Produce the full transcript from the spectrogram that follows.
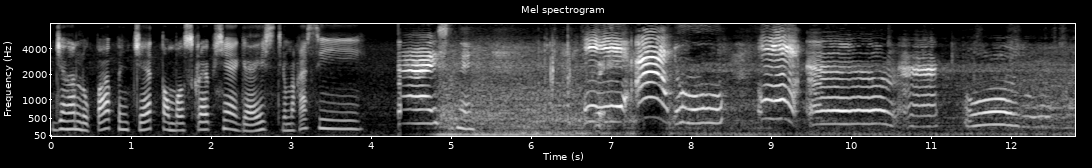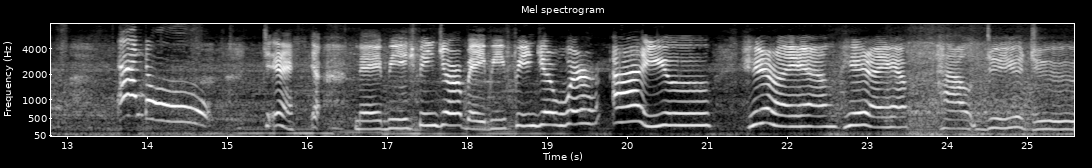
Jangan lupa pencet tombol subscribe-nya ya guys. Terima kasih. Guys, nih. Eh, ya. Baby finger, baby finger, where are you? Here I am, here I am. How do you do?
